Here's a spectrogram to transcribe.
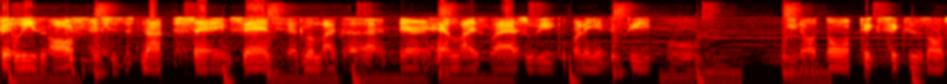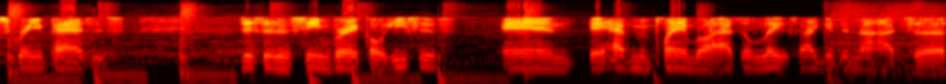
Phillies offense is just not the same. Sanchez looked like a Darren headlights last week, running into people, you know, throwing pick sixes on screen passes. Just doesn't seem very cohesive and they haven't been playing well as of late. So I give the nod to,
